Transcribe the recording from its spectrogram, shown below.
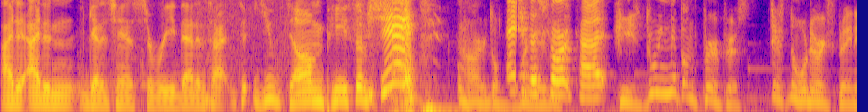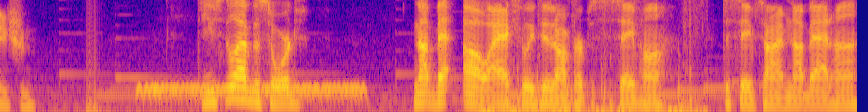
I, di I didn't get a chance to read that entire- You dumb piece of shit! I don't It's a believe it. shortcut. He's doing it on purpose. There's no other explanation. Do you still have the sword? Not bad. Oh, I actually did it on purpose to save, huh? To save time. Not bad, huh?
